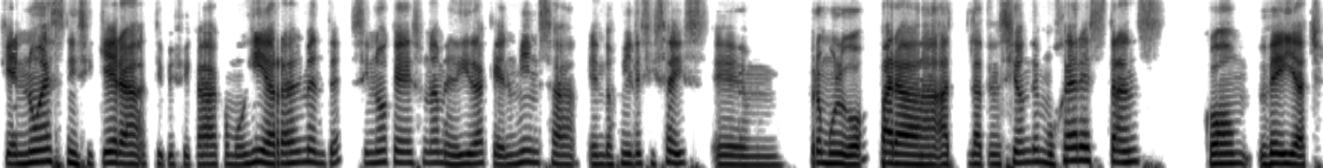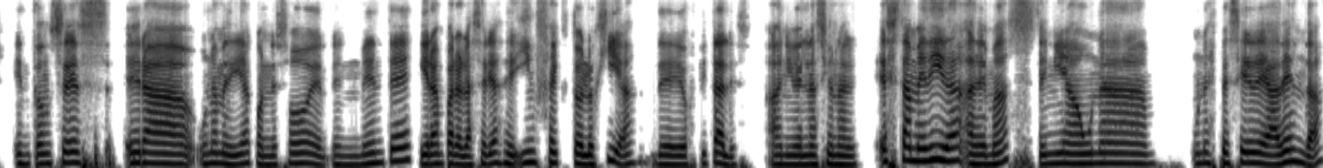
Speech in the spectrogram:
que no es ni siquiera tipificada como guía realmente, sino que es una medida que el MINSA en 2016 em, promulgó para la atención de mujeres trans con VIH. Entonces era una medida con eso en, mente y eran para las áreas de infectología de hospitales a nivel nacional. Esta medida además tenía una, una especie de adenda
